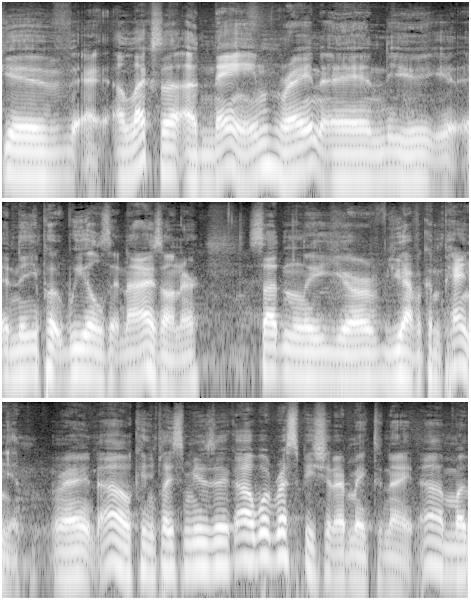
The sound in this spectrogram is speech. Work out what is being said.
give Alexa a name, right? And you and then you put wheels and eyes on her. Suddenly you're you have a companion, right? Oh, can you play some music? Oh, what recipe should I make tonight? Oh, my,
